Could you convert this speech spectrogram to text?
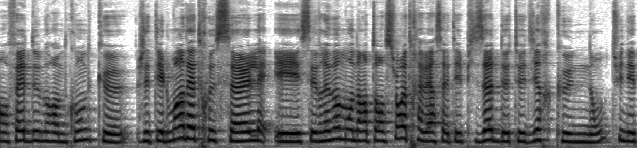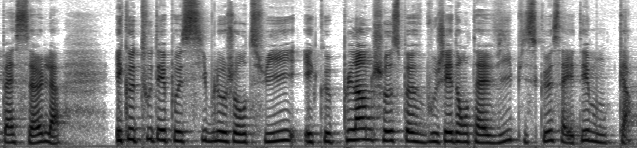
en fait de me rendre compte que j'étais loin d'être seule et c'est vraiment mon intention à travers cet épisode de te dire que non, tu n'es pas seule et que tout est possible aujourd'hui et que plein de choses peuvent bouger dans ta vie puisque ça a été mon cas.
